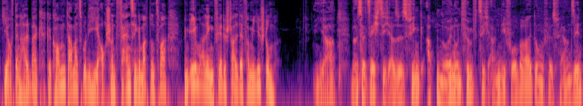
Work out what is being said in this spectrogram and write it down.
hier auf den Hallberg gekommen. Damals wurde hier auch schon Fernsehen gemacht und zwar im ehemaligen Pferdestall der Familie Stumm. Ja, 1960, also es fing ab 59 an, die Vorbereitungen fürs Fernsehen,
